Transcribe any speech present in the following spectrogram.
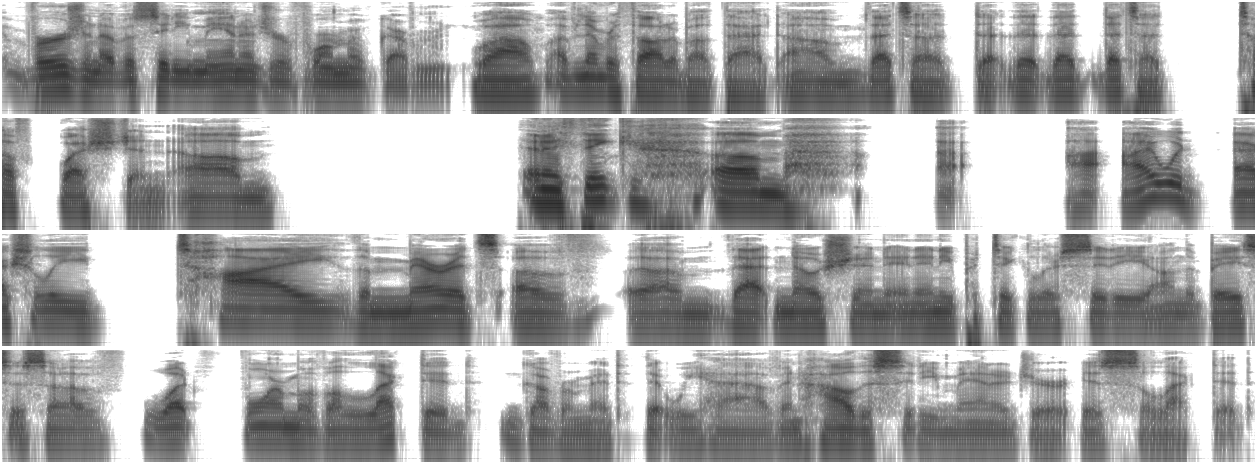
version of a city manager form of government? Wow, I've never thought about that. Um, that's a that, that that's a tough question. Um, and I think um, I, I, would actually tie the merits of um, that notion in any particular city on the basis of what form of elected government that we have and how the city manager is selected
